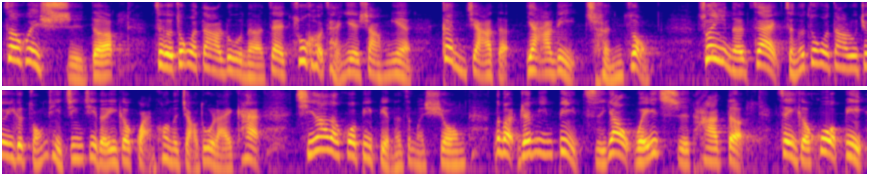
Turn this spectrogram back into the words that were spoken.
这会使得。这个中国大陆呢，在出口产业上面更加的压力沉重，所以呢，在整个中国大陆就一个总体经济的一个管控的角度来看，其他的货币贬得这么凶，那么人民币只要维持它的这个货币，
